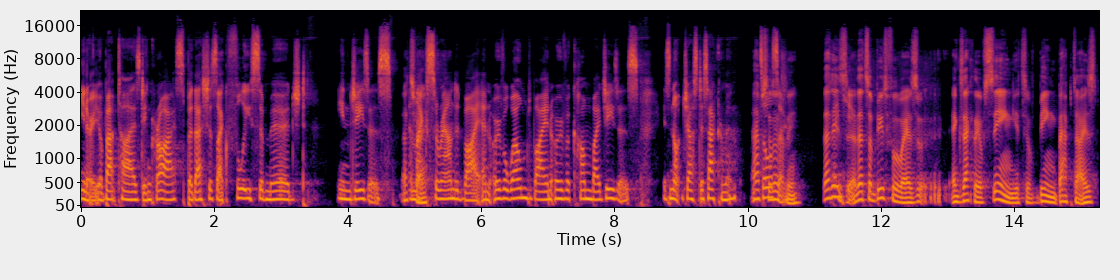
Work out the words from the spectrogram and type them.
you know, you're baptized in Christ, but that's just like fully submerged in Jesus that's and like surrounded by and overwhelmed by and overcome by Jesus. It's not just a sacrament. That's Absolutely. Awesome. That is, that's a beautiful way as, exactly of seeing it, of being baptized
